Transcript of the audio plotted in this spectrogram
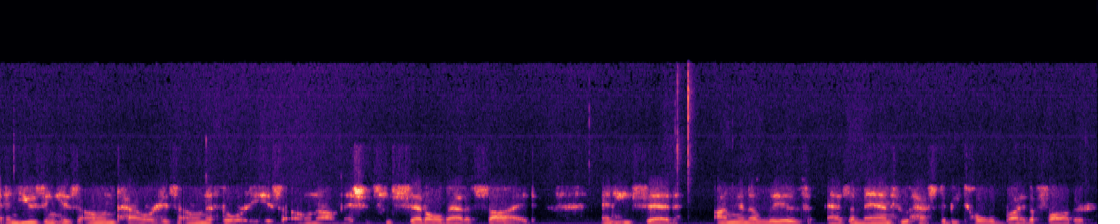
And using his own power, his own authority, his own omniscience. He set all that aside and he said, I'm going to live as a man who has to be told by the Father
